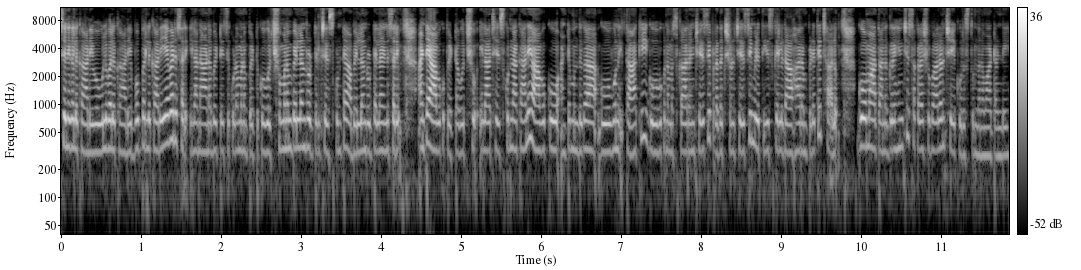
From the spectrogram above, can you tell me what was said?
చెలిగల కాడి ఉలువల కాడి బొబ్బల కాడి ఎవరు సరే ఇలా నానబెట్టేసి కూడా మనం పెట్టుకోవచ్చు. మనం బెల్లం రొట్టెలు చేసుకుంటే ఆ బెల్లం రొట్టెలైనా సరే అంటే ఆవుకు పెట్టవచ్చు. ఇలా చేసుకున్నా కానీ ఆవుకు అంటే ముందుగా గోవుని తాకి గోవుకు నమస్కారం చేసి ప్రదక్షిణ చేసి మీరు తీసుకెళ్ళిన ఆహారం పెడితే చాలు. గోమాత అనుగ్రహించి సకల శుభాలను చేకూరుస్తుంది అనమాట అండి.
